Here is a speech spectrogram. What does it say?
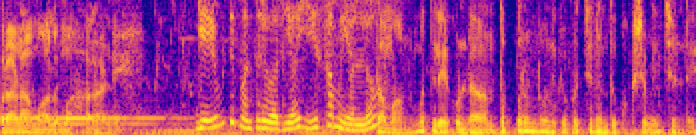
ప్రణామాలు మహారాణి. ఏమిటి మంత్రివర్య ఈ సమయంలో? తమ అనుమతి లేకుండా అంతఃపురంలోనికి వచ్చినందుకు క్షమించండి.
